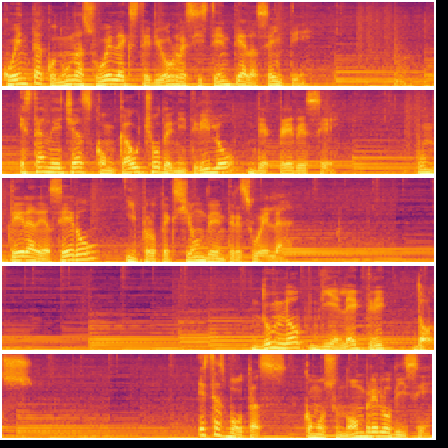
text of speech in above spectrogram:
Cuenta con una suela exterior resistente al aceite. Están hechas con caucho de nitrilo de PVC, puntera de acero y protección de entresuela. Dunlop Dielectric 2 estas botas, como su nombre lo dice,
